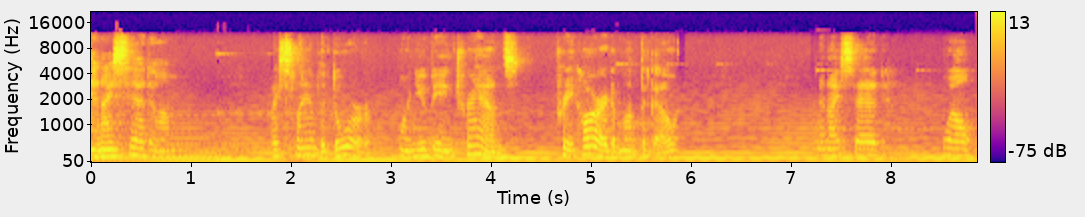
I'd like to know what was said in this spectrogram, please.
and I said, um, I slammed the door on you being trans pretty hard a month ago. And I said, Well,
